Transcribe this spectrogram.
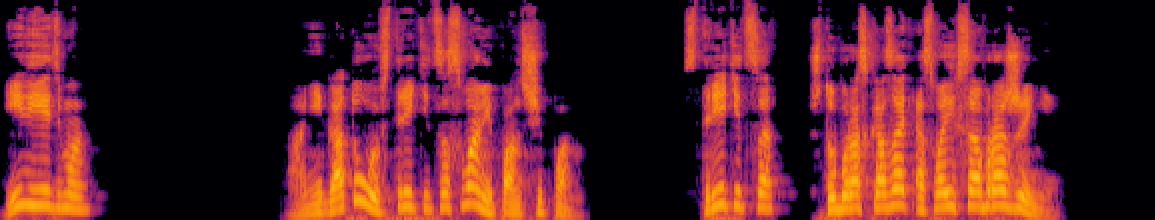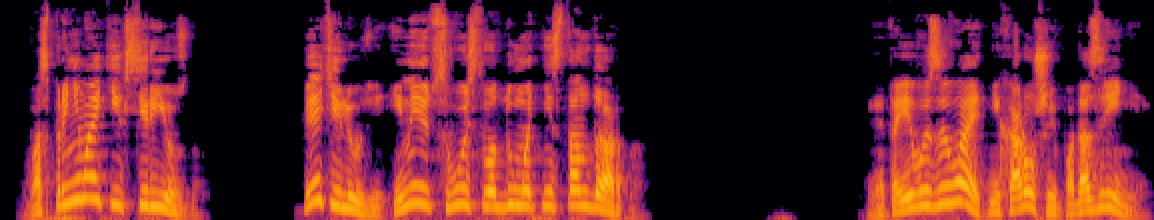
И ведьма. Они готовы встретиться с вами, пан Щепан. Встретиться, чтобы рассказать о своих соображениях. Воспринимайте их серьезно. Эти люди имеют свойство думать нестандартно. Это и вызывает нехорошие подозрения.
